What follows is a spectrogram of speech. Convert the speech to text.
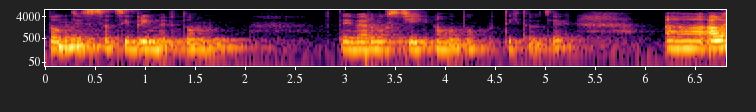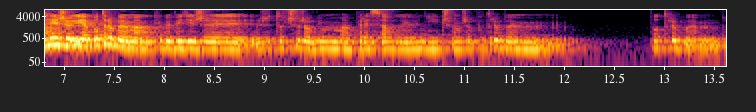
to, mm-hmm. kde sa cibríme v tom, v tej vernosti alebo v týchto veciach. A, ale hej, že ja potrebujem ako keby vedieť, že, že to, čo robím, ma presahuje v niečom, že potrebujem, potrebujem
